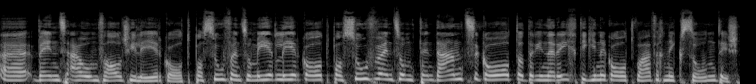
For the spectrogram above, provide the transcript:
äh, wenn es auch um falsche Lehre geht. Pass auf, wenn es um Irrlehre geht. Pass auf, wenn es um Tendenzen geht oder in eine Richtung hineingeht, die einfach nicht gesund ist.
